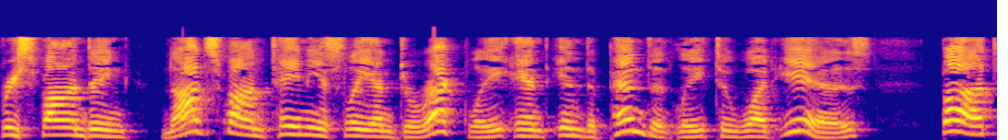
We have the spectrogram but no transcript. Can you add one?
responding not spontaneously and directly and independently to what is, but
